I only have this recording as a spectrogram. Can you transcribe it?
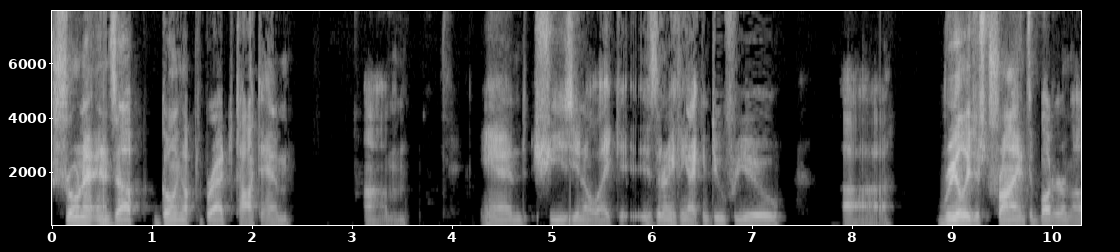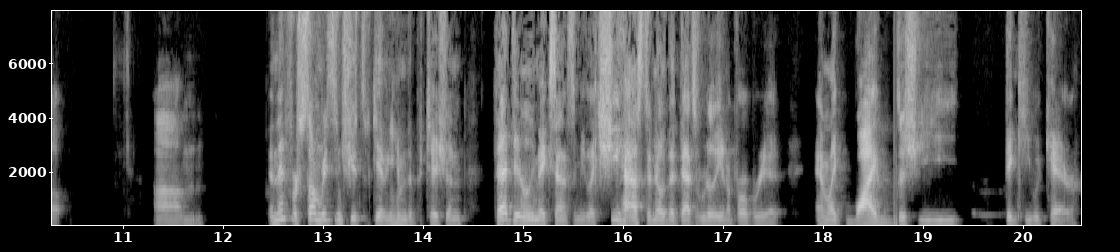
Sharona ends up going up to Brad to talk to him. Um and she's, you know, like, is there anything I can do for you? Uh really just trying to butter him up. Um and then for some reason she's giving him the petition. That didn't really make sense to me. Like she has to know that that's really inappropriate. And like why does she think he would care?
